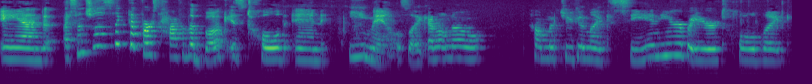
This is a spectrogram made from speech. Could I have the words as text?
and essentially it's like the first half of the book is told in emails. Like I don't know how much you can like see in here, but you're told like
